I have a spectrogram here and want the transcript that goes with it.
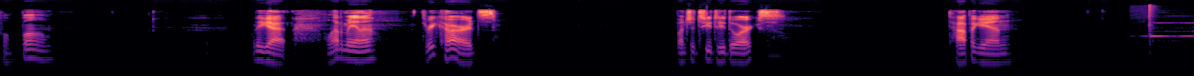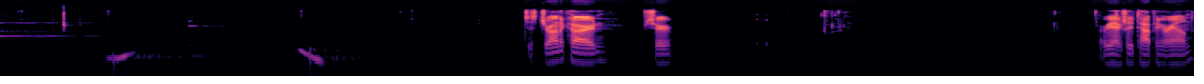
Bum bum. What do you got? A lot of mana. Three cards. Bunch of 2-2 dorks. Top again. Just drawing a card. Sure. Are we actually topping around?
